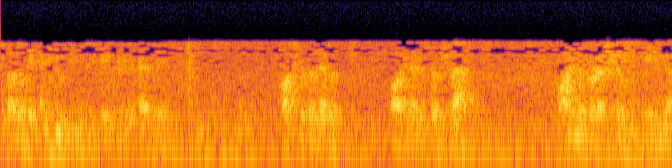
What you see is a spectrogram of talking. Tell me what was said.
because of the activities we take place at the hospital level or in a research lab or in a production area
